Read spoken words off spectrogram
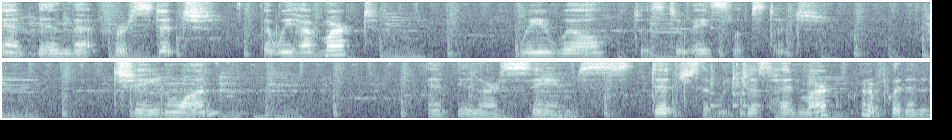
and in that first stitch that we have marked we will just do a slip stitch. Chain one and in our same stitch that we just had marked we're going to put in a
